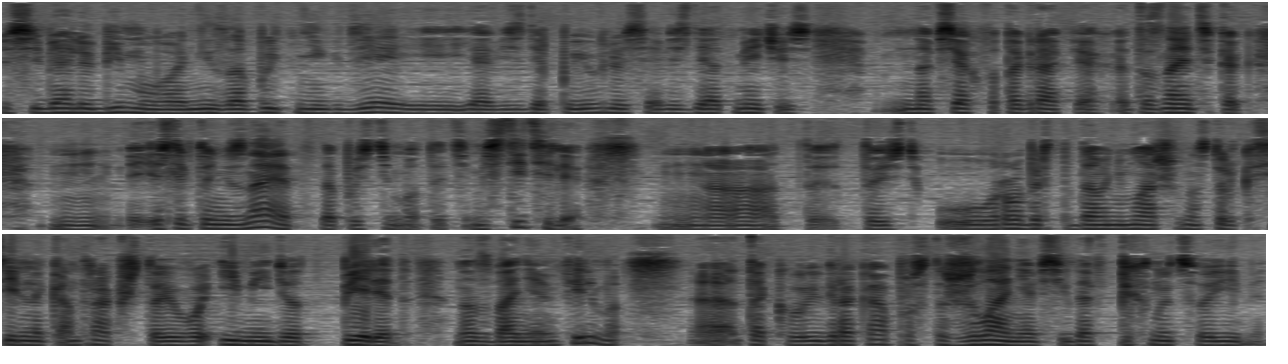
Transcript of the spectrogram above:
себя любимого не забыть нигде, и я везде появлюсь, я везде отмечусь на всех фотографиях. Это, знаете, как, если кто не знает, допустим, вот эти «Мстители», а, то, то есть у Роберта Дауни-младшего настолько сильный контракт, что его имя идет перед названием фильма, а, так у игрока просто желание всегда впихнуть свое имя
